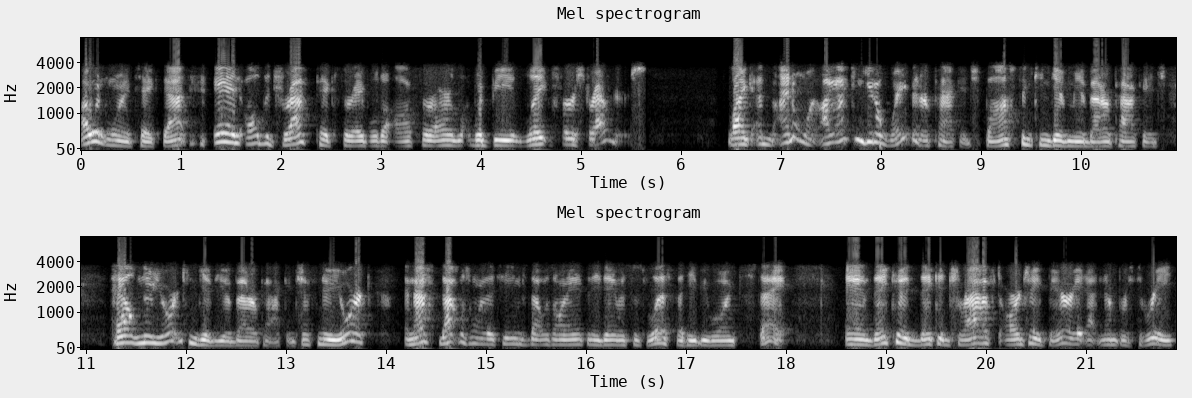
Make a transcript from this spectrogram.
I wouldn't want to take that. And all the draft picks they're able to offer are would be late first rounders. Like I don't want. I, I can get a way better package. Boston can give me a better package. Hell, New York can give you a better package. If New York, and that's that was one of the teams that was on Anthony Davis's list that he'd be willing to stay and they could they could draft R.J. Barrett at number three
